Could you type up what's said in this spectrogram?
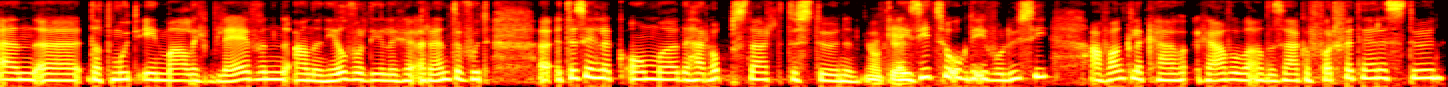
En dat moet eenmalig blijven aan een heel voordelige rentevoet. het is eigenlijk om de heropstart te steunen. Okay. je ziet zo ook de evolutie. Aanvankelijk gaven we aan de zaken forfaitaire steun.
